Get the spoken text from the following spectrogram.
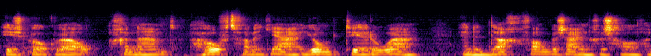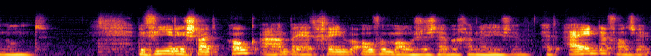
is ook wel genaamd hoofd van het jaar, Yom Teruah, en de dag van bezuingeschal genoemd. De viering sluit ook aan bij hetgeen we over Mozes hebben gelezen. Het einde van zijn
